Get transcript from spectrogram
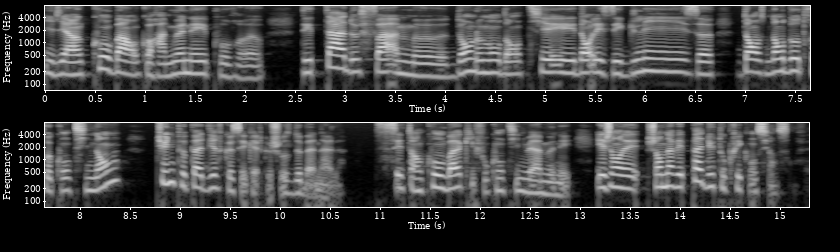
il y a un combat encore à mener pour euh, des tas de femmes euh, dans le monde entier, dans les églises, dans d'autres continents. Tu ne peux pas dire que c'est quelque chose de banal. C'est un combat qu'il faut continuer à mener. Et j'en avais pas du tout pris conscience, en fait.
